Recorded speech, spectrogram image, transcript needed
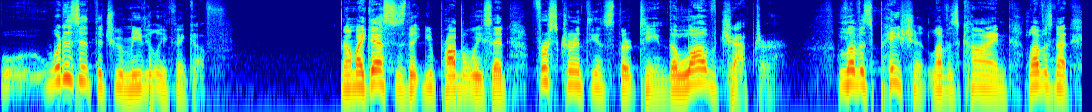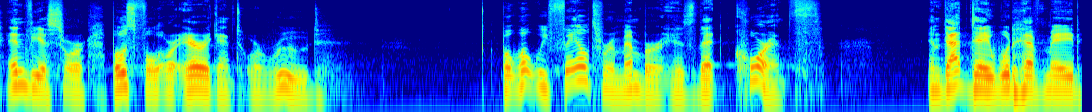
what is it that you immediately think of? Now, my guess is that you probably said 1 Corinthians 13, the love chapter. Love is patient, love is kind, love is not envious or boastful or arrogant or rude. But what we fail to remember is that Corinth in that day would have made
